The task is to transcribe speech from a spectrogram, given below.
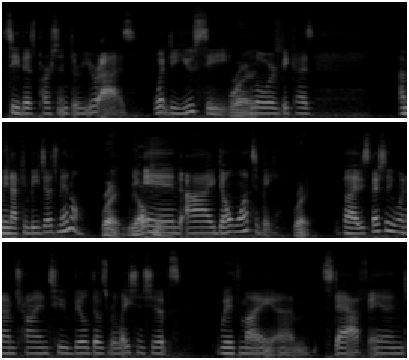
see this person through your eyes. What do you see, Right. Lord? Because I mean, I can be judgmental, Right. We all can. and I don't want to be. Right. But especially when I'm trying to build those relationships with my um, staff, and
